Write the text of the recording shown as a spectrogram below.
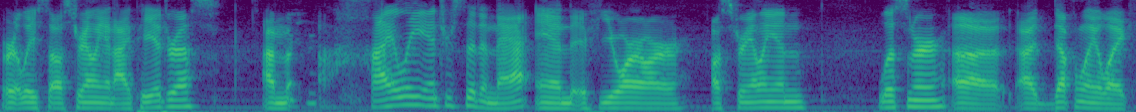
or at least Australian IP address. I'm highly interested in that, and if you are our Australian listener, uh, I definitely like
